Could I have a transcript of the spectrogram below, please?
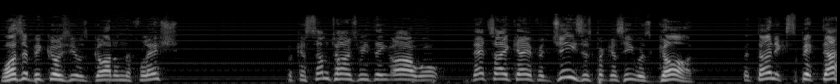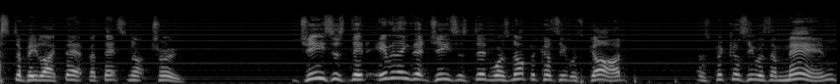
Was it because he was God in the flesh? Because sometimes we think, oh, well, that's okay for Jesus because he was God. But don't expect us to be like that, but that's not true. Jesus did everything that Jesus did was not because he was God, it was because he was a man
